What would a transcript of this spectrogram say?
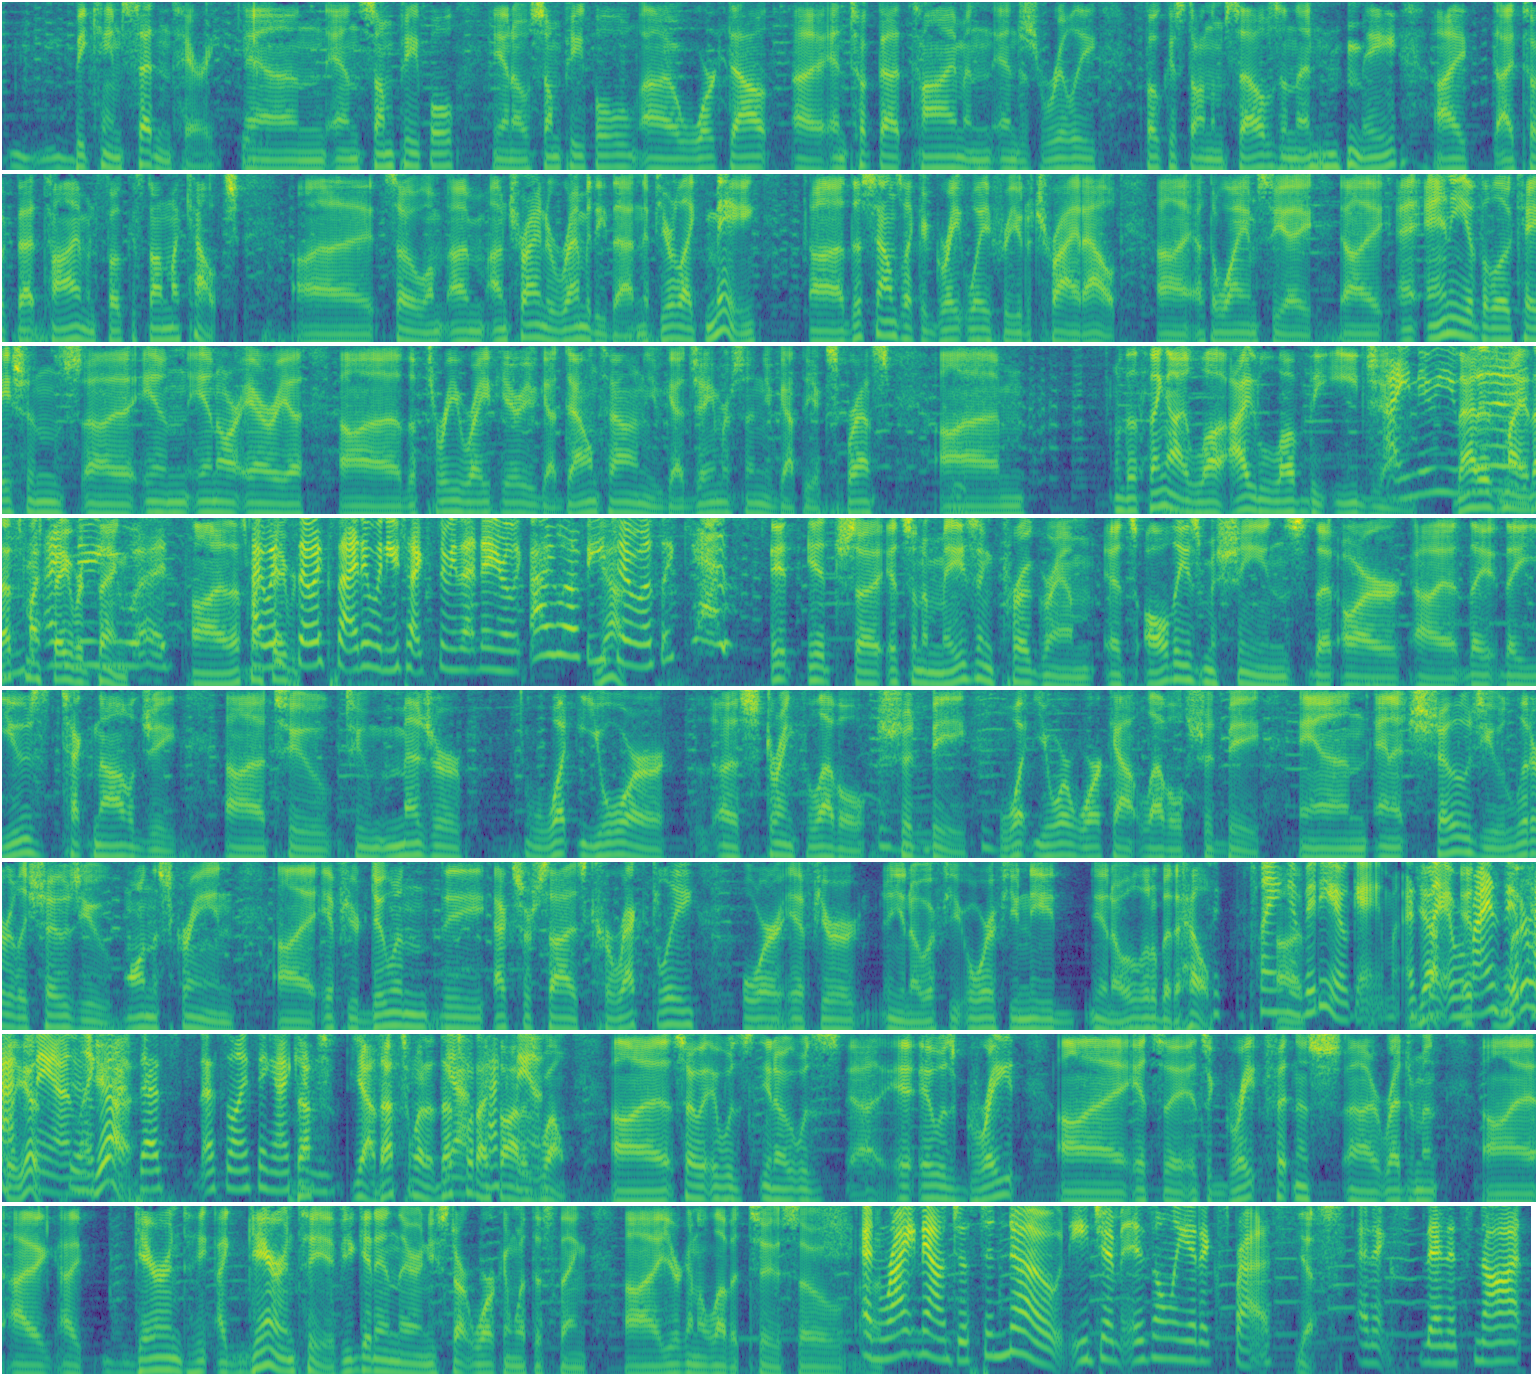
became sedentary. And and some people, you know, some people uh, worked out uh, and took that time and and just really focused on themselves. And then me, I I took that time and focused on my couch. Uh, so I'm, I'm I'm trying to remedy that. And if you're like me. Uh, this sounds like a great way for you to try it out uh, at the YMCA. Uh, a- any of the locations uh, in in our area, uh, the three right here. You've got downtown, you've got Jamerson, you've got the Express. Um, the thing I love, I love the E Gym. I knew you That is my that's my favorite thing. you would. Uh, that's my I was favorite. so excited when you texted me that day. and You're like, I love Egypt. Yeah. I was like, yes. It it's uh, it's an amazing program. It's all these machines that are uh, they they use technology uh, to to measure what your uh, strength level should be, what your workout level should be, and and it shows you literally shows you on the screen uh, if you're doing the exercise correctly or if you're you know if you or if you need you know a little bit of help. Playing Uh, a video game. It's yeah, like, it it reminds me of literally is. Pac-Man. Like Yeah. that- that's that's the only thing I can. That's yeah. That's what that's Yeah, what I thought as well. Uh, so it was you know it was uh, it, it was great. Uh, it's a it's a great fitness uh, regiment. Uh, I I guarantee I guarantee if you get in there and you start working with this thing, uh, you're gonna love it too. So And right now, just a note: eGym is only at Express. yes, and ex- then it's not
